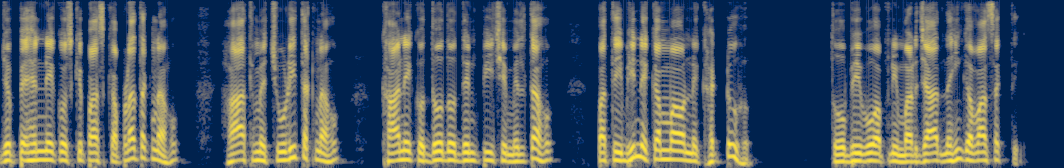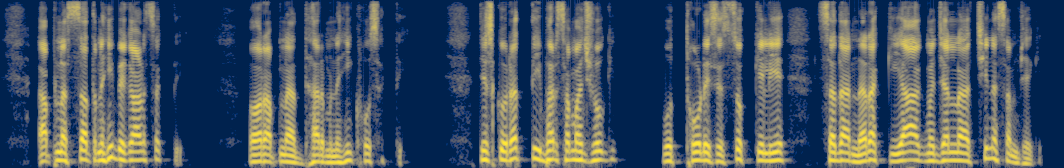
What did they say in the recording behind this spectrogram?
जो पहनने को उसके पास कपड़ा तक ना हो, हाथ में चूड़ी तक ना हो, खाने को दो दो दिन पीछे मिलता हो, पति भी निकम्मा और निखट्टू हो तो भी वो अपनी मर्जाद नहीं गंवा सकती, अपना सत नहीं बिगाड़ सकती और अपना धर्म नहीं खो सकती। जिसको रत्ती भर समझ होगी, वो थोड़े से सुख के लिए सदा नरक की आग में जलना अच्छी न समझेगी।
